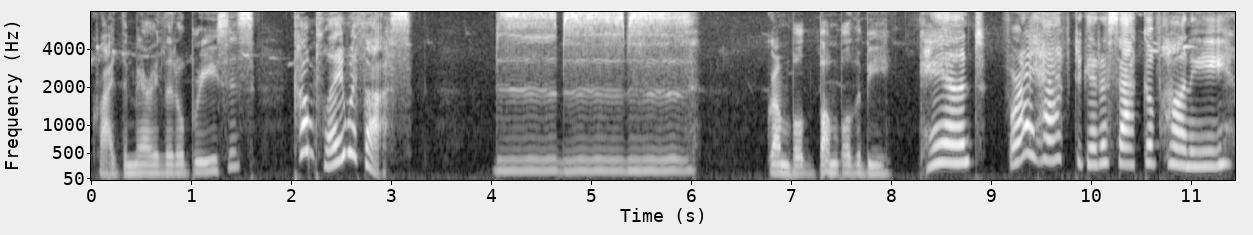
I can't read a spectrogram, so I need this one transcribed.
cried the Merry Little Breezes. Come play with us. Bzz, bzz, bzz, grumbled Bumble the Bee. Can't, for I have to get a sack of honey.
